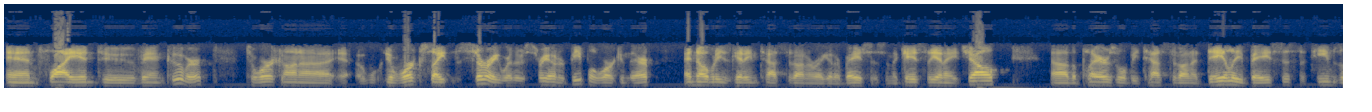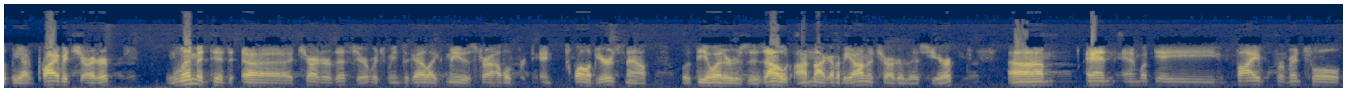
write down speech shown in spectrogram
and fly into Vancouver to work on a, a work site in Surrey where there's 300 people working there and nobody's getting tested on a regular basis. In the case of the NHL, uh, the players will be tested on a daily basis. The teams will be on private charter, limited uh, charter this year, which means a guy like me who's traveled for 10, 12 years now with the Oilers is out. I'm not going to be on the charter this year. Um, and and what the five provincial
